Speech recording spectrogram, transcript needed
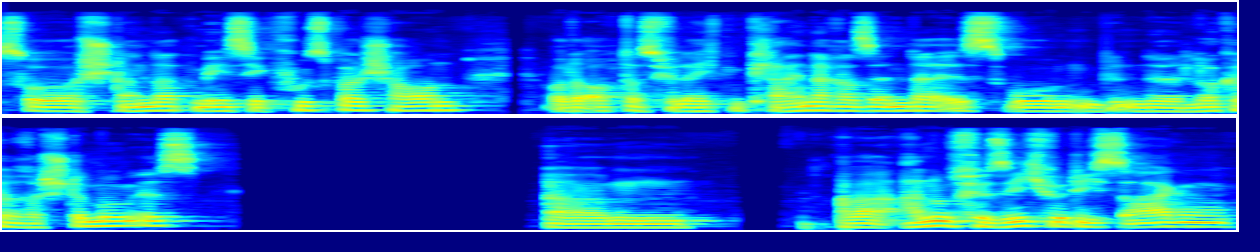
so standardmäßig Fußball schauen, oder ob das vielleicht ein kleinerer Sender ist, wo eine lockere Stimmung ist. Ähm, aber an und für sich würde ich sagen,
